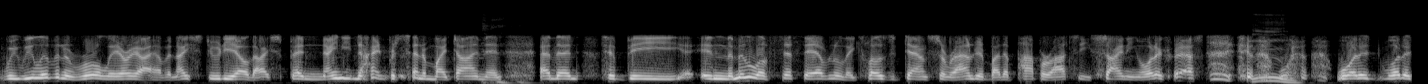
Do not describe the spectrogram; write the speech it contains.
We we live in a rural area. I have a nice studio that I spend 99% of my time in, and then to be in the middle of Fifth Avenue, they closed it down, surrounded by the paparazzi signing autographs. Mm. what, what a what a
